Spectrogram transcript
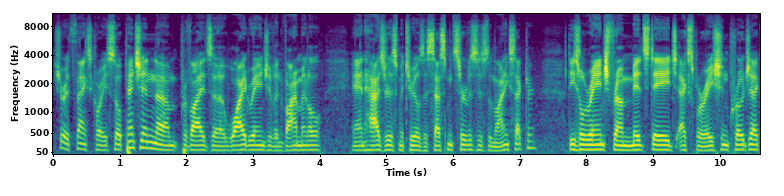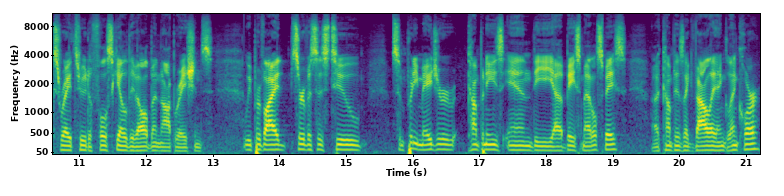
Sure, thanks, Corey. So, Pinchin um, provides a wide range of environmental and hazardous materials assessment services to the mining sector. These will range from mid stage exploration projects right through to full scale development and operations. We provide services to some pretty major companies in the uh, base metal space, uh, companies like Vale and Glencore.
